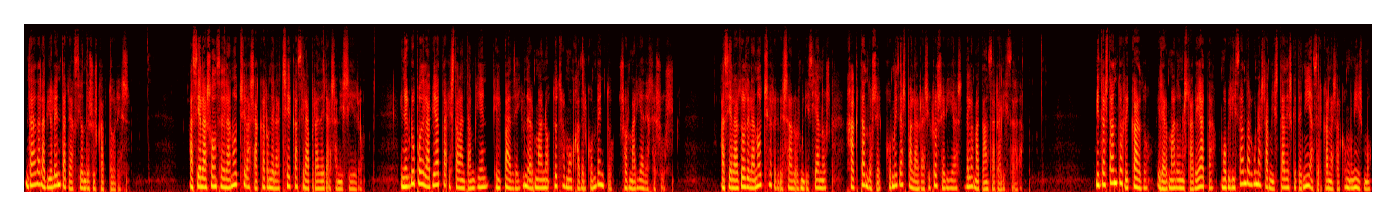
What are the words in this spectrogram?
dada la violenta reacción de sus captores. Hacia las once de la noche la sacaron de la checa hacia la pradera de San Isidro. En el grupo de la Beata estaban también el padre y un hermano de otra monja del convento, Sor María de Jesús. Hacia las dos de la noche regresaron los milicianos, jactándose con medias palabras y groserías de la matanza realizada. Mientras tanto, Ricardo, el hermano de nuestra beata, movilizando algunas amistades que tenía cercanas al comunismo,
